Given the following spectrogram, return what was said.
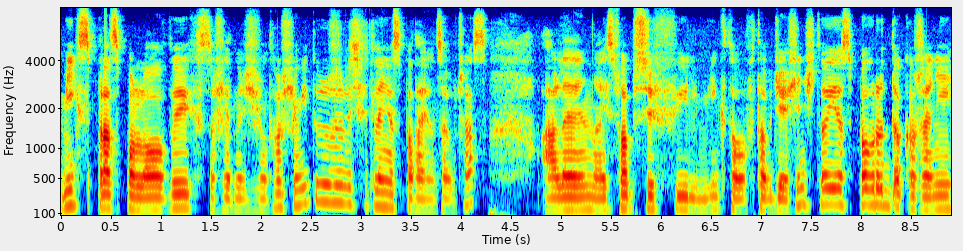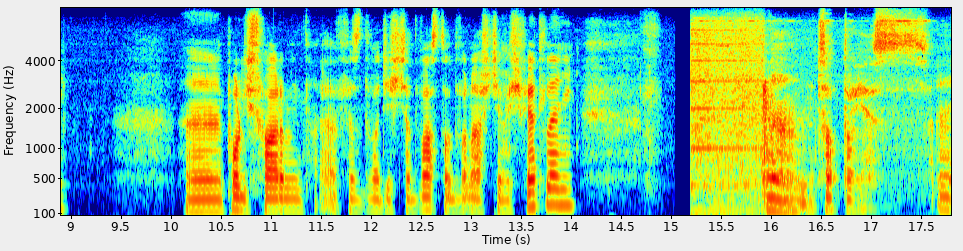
Mix prac polowych 178 i już wyświetlenia spadają cały czas, ale najsłabszy filmik to w top 10 to jest Powrót do korzeni e, Polish Farm FS22 112 wyświetleń. E, Co to jest? E,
